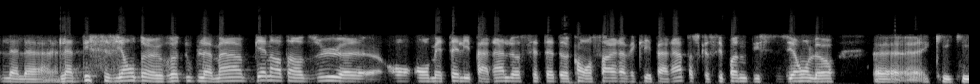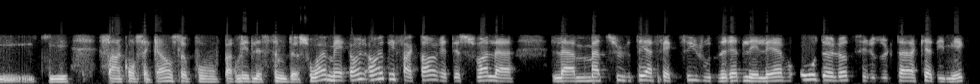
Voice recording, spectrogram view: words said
la, la, décision d'un redoublement, bien entendu, euh, on, mettait les parents là, c'était de concert avec les parents parce que c'est pas une décision là euh, qui, qui, qui est sans conséquence là, pour vous parler de l'estime de soi. Mais un, des facteurs était souvent la, la maturité affective, je vous dirais, de l'élève au-delà de ses résultats académiques.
